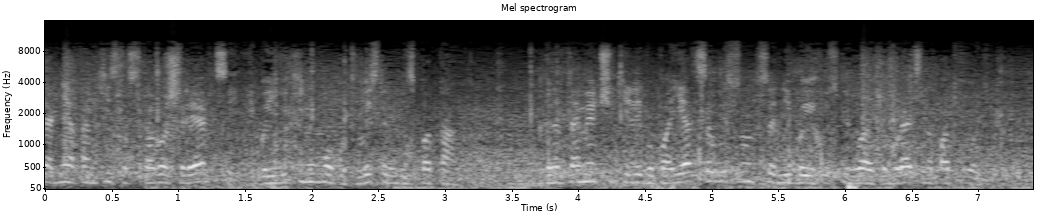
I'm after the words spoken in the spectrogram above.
Огня танкистов с хорошей реакцией, и боевики не могут выстрелить по танку. Гранатометчики либо боятся высунуться, либо их успевают убрать на подходе.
